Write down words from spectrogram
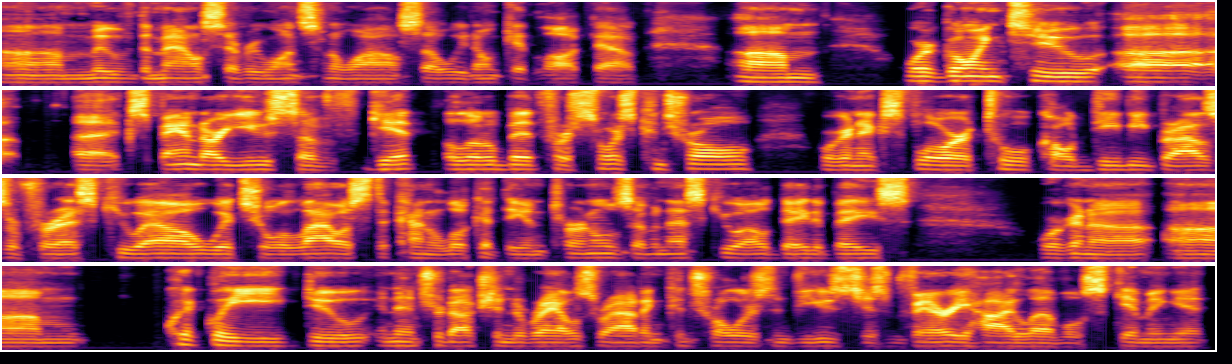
um, move the mouse every once in a while so we don't get locked out. Um, we're going to uh, uh, expand our use of Git a little bit for source control. We're going to explore a tool called DB Browser for SQL, which will allow us to kind of look at the internals of an SQL database. We're going to um, quickly do an introduction to Rails routing controllers and views, just very high level, skimming it,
